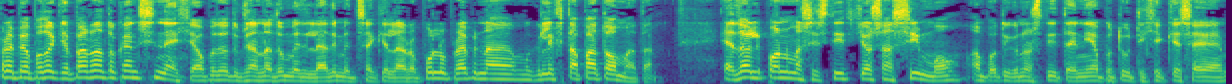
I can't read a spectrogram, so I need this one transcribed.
Πρέπει από εδώ και πέρα να το κάνει συνέχεια. Όποτε δεν το ξαναδούμε δηλαδή με τη Σακελαροπούλου, πρέπει να γλύφει τα πατώματα. Εδώ λοιπόν μας συστήθηκε ως Ασίμο από τη γνωστή ταινία που τούτη είχε και σε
